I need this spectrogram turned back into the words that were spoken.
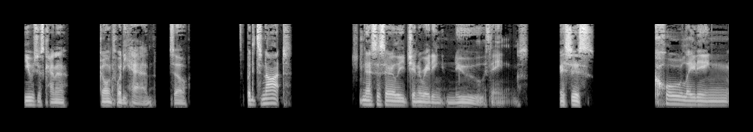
he was just kind of going with what he had. So, but it's not necessarily generating new things. It's just collating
